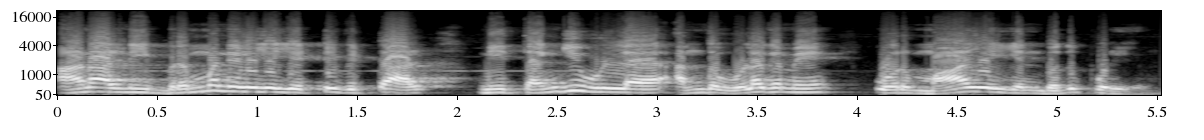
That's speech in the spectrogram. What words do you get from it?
ஆனால் நீ பிரம்ம நிலையை எட்டிவிட்டால் நீ தங்கி உள்ள அந்த உலகமே ஒரு மாயை என்பது புரியும்.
